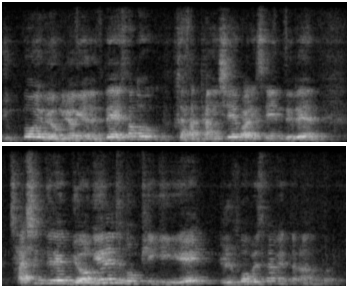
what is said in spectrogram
율법의 명령이었는데 사도 그 당시의 바리새인들은 자신들의 명예를 드높이기 위해 율법을 사용했다는 거예요.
